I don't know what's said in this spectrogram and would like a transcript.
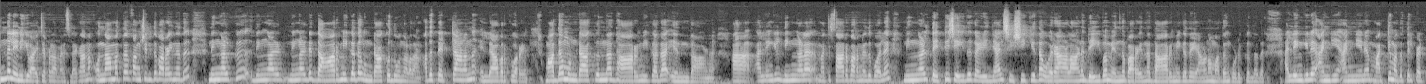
ഇന്നലെ എനിക്ക് വായിച്ചപ്പോഴാണ് മനസ്സിലായത്. കാരണം ഒന്നാമത്തെ ഫംഗ്ഷൻ ഇത് പറയുന്നത് നിങ്ങൾക്ക് നിങ്ങൾ നിങ്ങളുടെ ധാർമ്മികത ഉണ്ടാക്കുന്നു എന്നുള്ളതാണ്. അത് തെറ്റാണെന്ന് എല്ലാവർക്കും അറിയാം. മതമുണ്ടാക്കുന്ന ധാർമ്മികത എന്താണ്? അല്ലെങ്കിൽ നിങ്ങളെ മറ്റു സാറ് പറഞ്ഞതുപോലെ നിങ്ങൾ തെറ്റ് ചെയ്തു കഴിഞ്ഞാൽ ശിക്ഷിക്കുന്ന ഒരാളാണ് ദൈവം എന്ന് പറയുന്ന ധാർമ്മികതയാണോ മതം കൊടുക്കുന്നത്? അല്ലെങ്കിൽ അന്യ അന്യന് മറ്റു മതത്തിൽപ്പെട്ട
